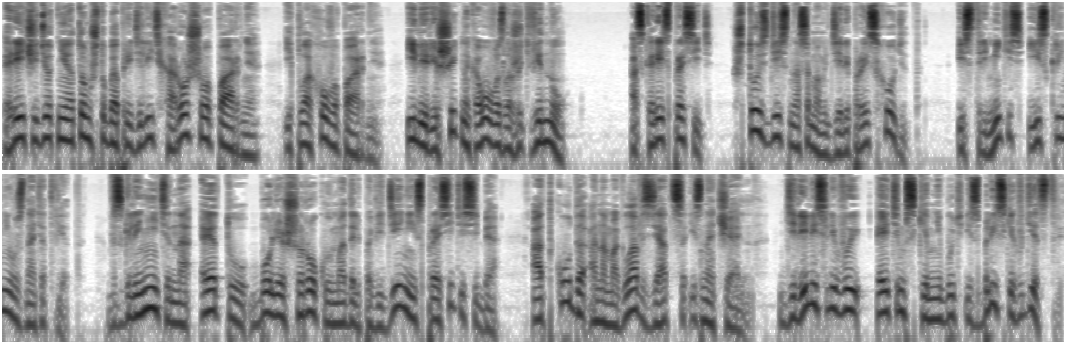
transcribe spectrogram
Речь идет не о том, чтобы определить хорошего парня и плохого парня, или решить, на кого возложить вину, а скорее спросить, что здесь на самом деле происходит, и стремитесь искренне узнать ответ. Взгляните на эту более широкую модель поведения и спросите себя, откуда она могла взяться изначально. Делились ли вы этим с кем-нибудь из близких в детстве?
